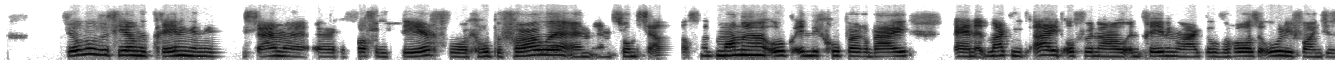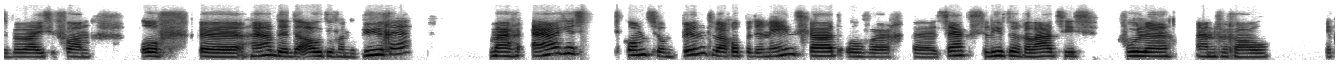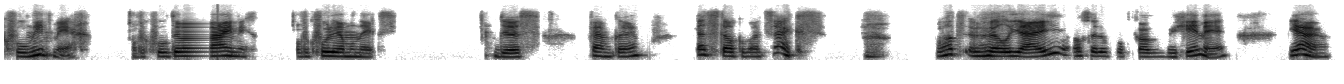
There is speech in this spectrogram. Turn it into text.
zoveel verschillende trainingen nu samen uh, gefaciliteerd voor groepen vrouwen en, en soms zelfs met mannen ook in de groepen erbij. En het maakt niet uit of we nou een training maken over roze olifantjes, bij wijze van, of hè, de, de auto van de buren. Maar ergens komt zo'n punt waarop het ineens gaat over uh, seks, liefde, relaties, voelen en vooral, ik voel niet meer. Of ik voel te weinig. Of ik voel helemaal niks. Dus Femke, let's talk about sex. Wat wil jij, als we de podcast beginnen? Ja,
